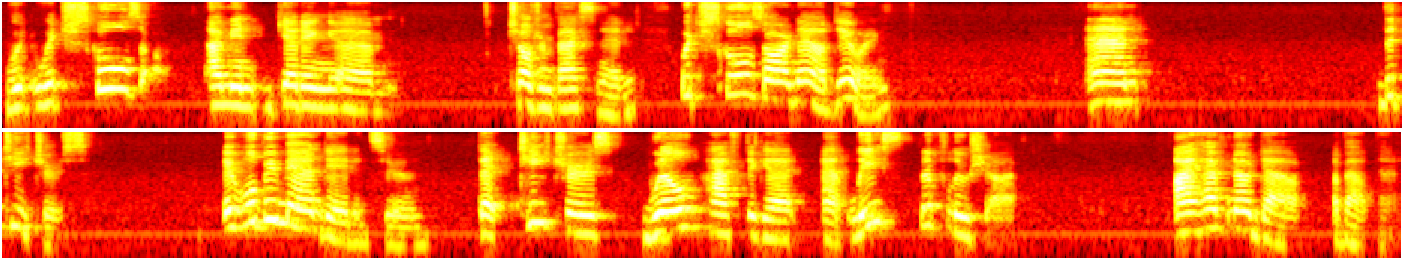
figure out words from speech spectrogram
which schools, I mean, getting um, children vaccinated, which schools are now doing, and the teachers. It will be mandated soon that teachers will have to get at least the flu shot. I have no doubt about that.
